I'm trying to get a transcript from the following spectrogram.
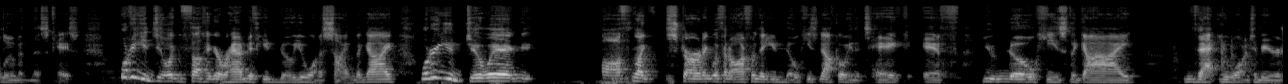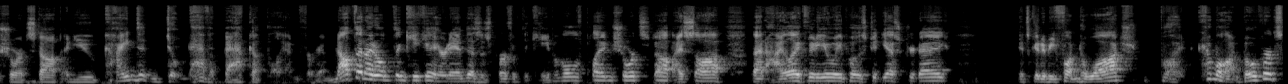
Bloom in this case. What are you doing fucking around if you know you want to sign the guy? What are you doing off like starting with an offer that you know he's not going to take if you know he's the guy that you want to be your shortstop and you kind of don't have a backup plan for him. Not that I don't think Kike Hernandez is perfectly capable of playing shortstop. I saw that highlight video he posted yesterday. It's going to be fun to watch, but come on, Bogaerts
